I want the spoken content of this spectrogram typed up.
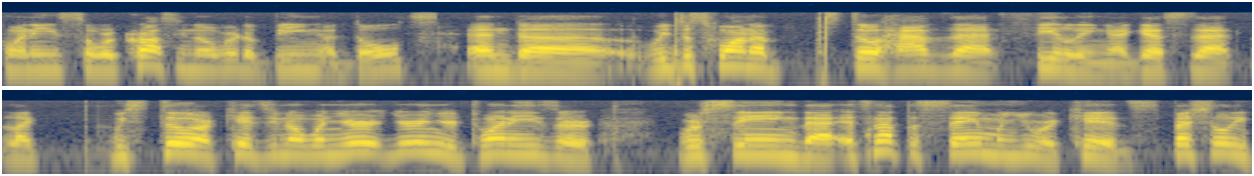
20s, so we're crossing over to being adults. And uh, we just want to still have that feeling, I guess, that like we still are kids. You know, when you're you're in your 20s or we're seeing that it's not the same when you were kids, especially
